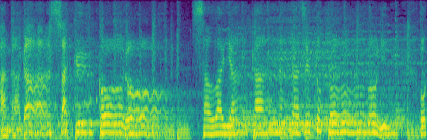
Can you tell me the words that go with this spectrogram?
花が咲く頃爽やかな風とともに訪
